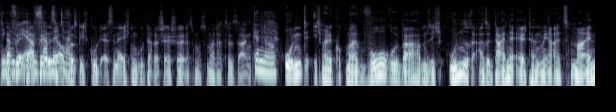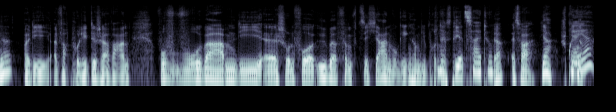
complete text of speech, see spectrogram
Dingen, dafür, die er dafür gesammelt ist er auch hat. wirklich gut. Er ist ein echt ein guter Rechercheur, das muss man dazu sagen. Genau. Und ich meine, guck mal, worüber haben sich unsere, also deine Eltern mehr als meine, weil die einfach politischer waren, wo, worüber haben die äh, schon vor über 50 Jahren, wogegen haben die protestiert? Zeitung. Ja, es war, ja, Springer. Ja, ja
